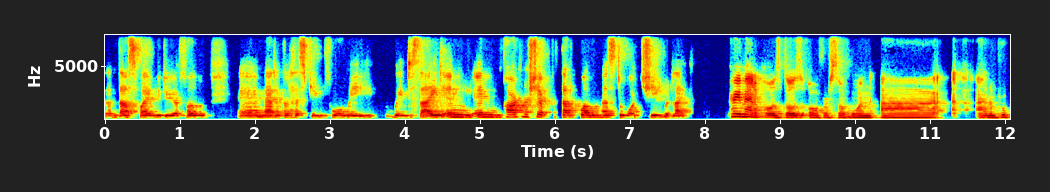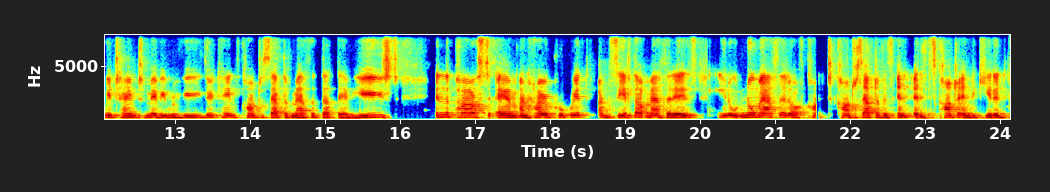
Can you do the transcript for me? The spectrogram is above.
And that's why we do a full uh, medical history before we, we decide in, in partnership with that woman as to what she would like. Perimenopause does offer someone uh, an appropriate time to maybe review their kind of contraceptive method that they've used in the past um, and how appropriate and safe that method is. You know, no method of contraceptive is, in, is contraindicated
